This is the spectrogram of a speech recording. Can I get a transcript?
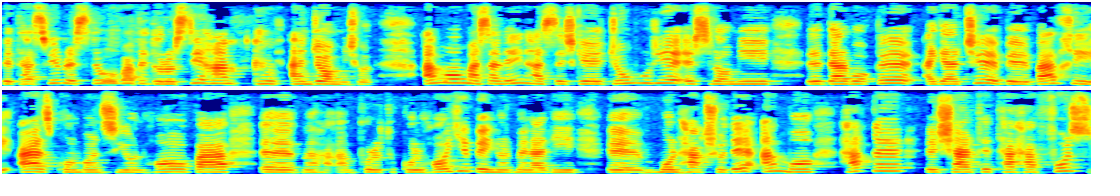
به تصویب رسیده و به درستی هم انجام می‌شد. اما مسئله این هستش که جمهوری اسلامی در واقع اگرچه به برخی از کنوانسیون ها و پروتکل های بین المللی ملحق شده اما حق شرط تحفظ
